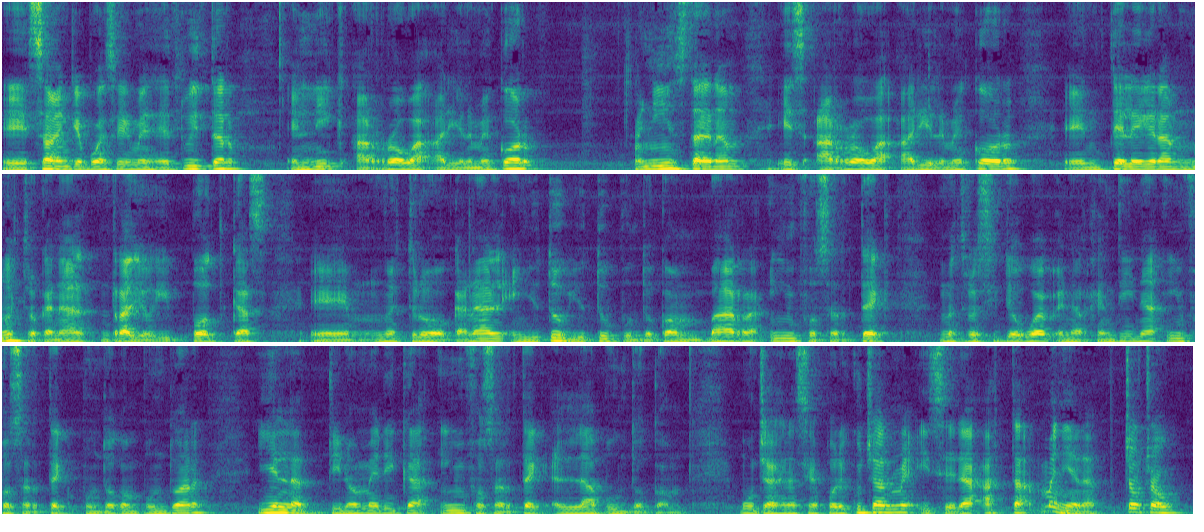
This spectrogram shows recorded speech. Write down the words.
Eh, saben que pueden seguirme desde Twitter, el nick arroba arielmecor. En Instagram es arroba arielmecor. En Telegram, nuestro canal Radio y Podcast. Eh, nuestro canal en YouTube, youtube.com barra Infocertec. Nuestro sitio web en Argentina, infocertec.com.ar. Y en Latinoamérica, infocertecla.com. Muchas gracias por escucharme y será hasta mañana. Chau, chau.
